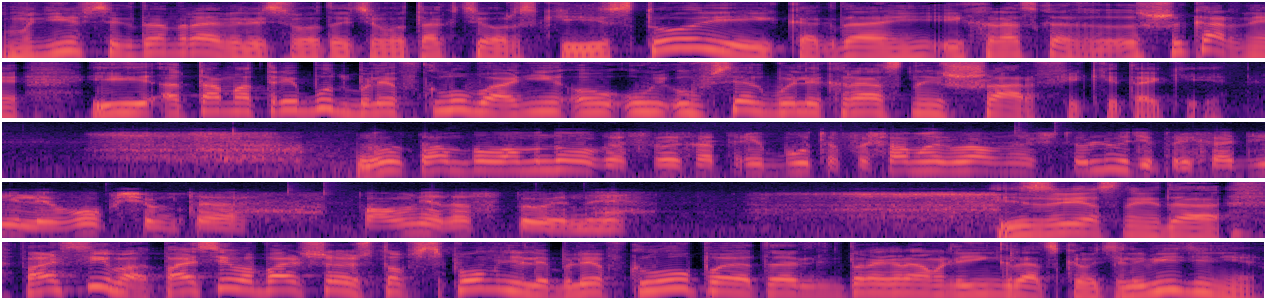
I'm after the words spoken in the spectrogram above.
мне всегда нравились вот эти вот актерские истории, когда их рассказывают. Шикарные. И там атрибут блеф-клуба, они, у, у всех были красные шарфики такие. Ну, там было много своих атрибутов. И самое главное, что люди приходили, в общем-то, вполне достойные. Известные, да. Спасибо. Спасибо большое, что вспомнили. Блеф-клуб – это программа ленинградского телевидения.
